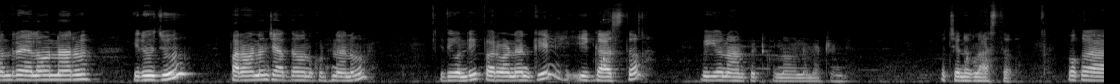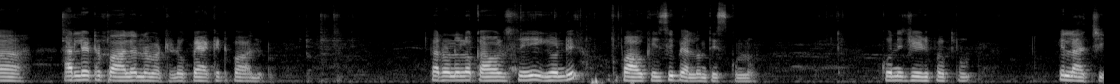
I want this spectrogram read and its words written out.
అందరూ ఎలా ఉన్నారు? ఈరోజు పరవాన్నం చేద్దాం అనుకుంటున్నాను. ఇదిగోండి పరవాన్నానికి ఈ గ్లాస్తో బియ్యం నానపెట్టుకున్నాం అన్నమాట అండి. ఒక చిన్న గ్లాస్తో. ఒక అర లీటర్ పాలు అన్నమాట అండి ఒక ప్యాకెట్ పాలు. పరవాన్నంలో కావాల్సినవి ఇవ్వండి ఒక పావు కేజీ బెల్లం తీసుకున్నాం. కొన్ని జీడిపప్పు ఇలాచి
